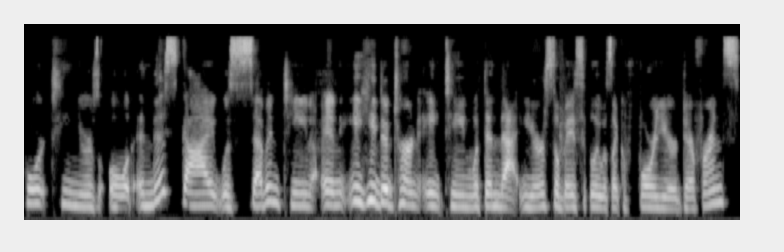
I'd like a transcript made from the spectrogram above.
14 years old and this guy was 17 and he did turn 18 within that year. So basically, it was like a four year difference.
